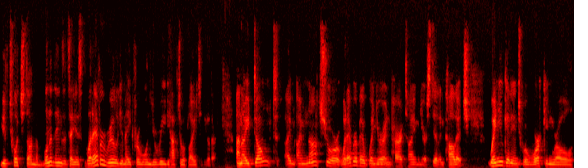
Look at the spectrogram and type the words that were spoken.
you've touched on them. One of the things I'd say is whatever rule you make for one, you really have to apply it to the other. And I don't, I'm, I'm not sure, whatever about when you're in part time and you're still in college, when you get into a working role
